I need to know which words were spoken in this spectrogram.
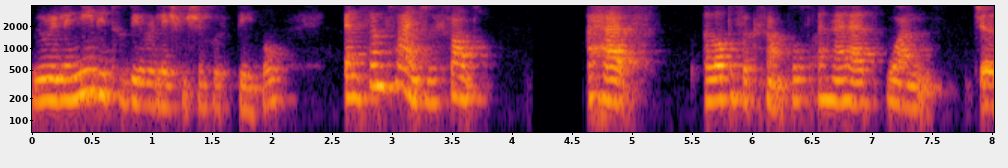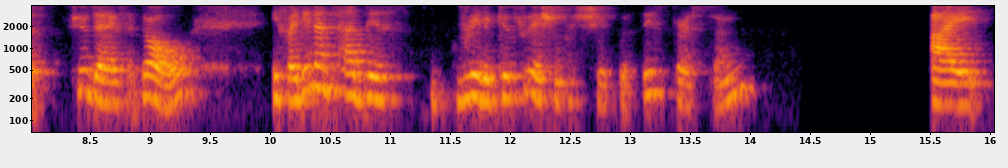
we really needed to be relationship with people. And sometimes we found, I have a lot of examples, and I had one just a few days ago. If I didn't have this really good relationship with this person, I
